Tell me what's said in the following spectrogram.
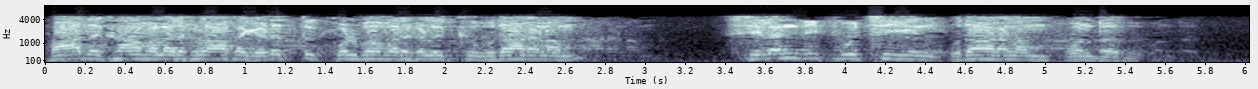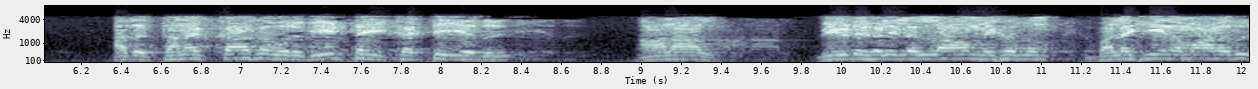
பாதுகாவலர்களாக எடுத்துக் கொள்பவர்களுக்கு உதாரணம் சிலந்தி பூச்சியின் உதாரணம் போன்றது. அது தனக்காக ஒரு வீட்டை கட்டியது. ஆனால் வீடுகளிலெல்லாம் மிகவும் பலகீனமானது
